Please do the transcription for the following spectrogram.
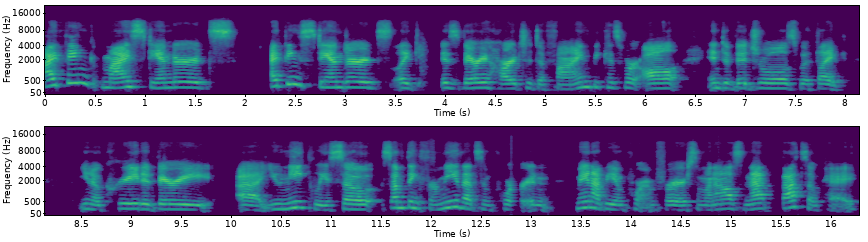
I think my standards I think standards like is very hard to define because we're all individuals with like you know created very uh, uniquely. So something for me that's important may not be important for someone else, and that that's okay.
